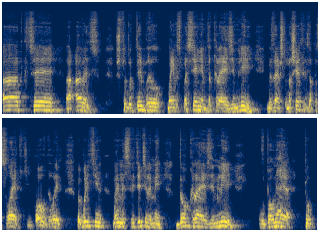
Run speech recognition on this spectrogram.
от кце арец, чтобы ты был моим спасением до края земли. Мы знаем, что Машех, когда посылает учеников, говорит, вы будете моими свидетелями до края земли, выполняя ту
